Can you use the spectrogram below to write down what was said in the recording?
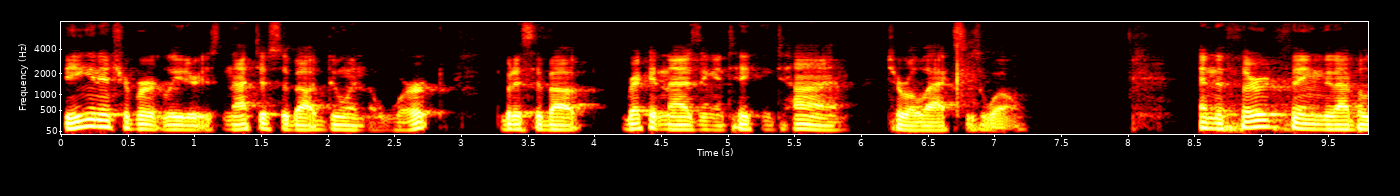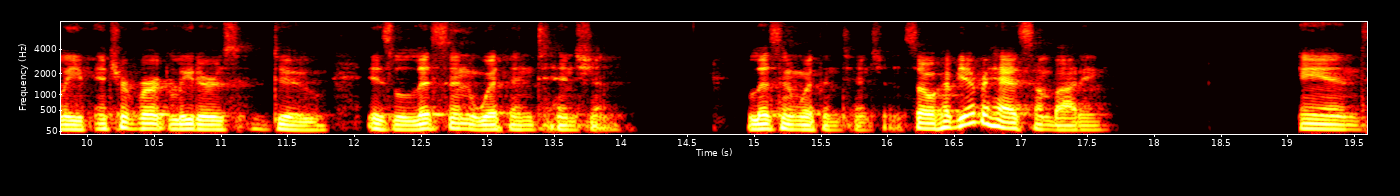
being an introvert leader is not just about doing the work, but it's about recognizing and taking time to relax as well. And the third thing that I believe introvert leaders do is listen with intention. Listen with intention. So, have you ever had somebody and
